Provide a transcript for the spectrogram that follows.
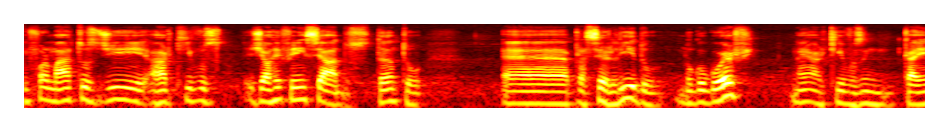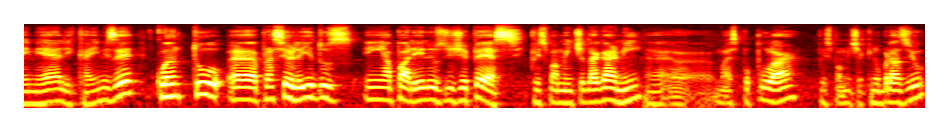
em formatos de arquivos georreferenciados, tanto é, para ser lido no Google Earth, né, arquivos em KML e KMZ, quanto é, para ser lidos em aparelhos de GPS, principalmente da Garmin, é, mais popular, principalmente aqui no Brasil,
